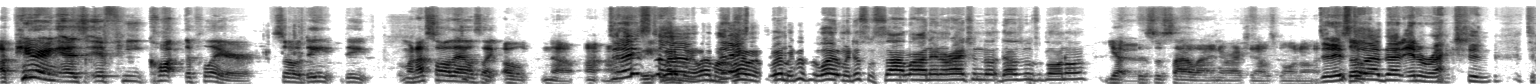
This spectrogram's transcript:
appearing as if he caught the player. So they they when I saw that, I was like, oh no, uh-uh. Do they still- Wait a minute, wait a minute, wait a minute, wait a minute. This was, wait a minute. This was sideline interaction. That that was what's going on. Yep, Yeah. this was sideline interaction that was going on. do they still So- have that interaction? do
